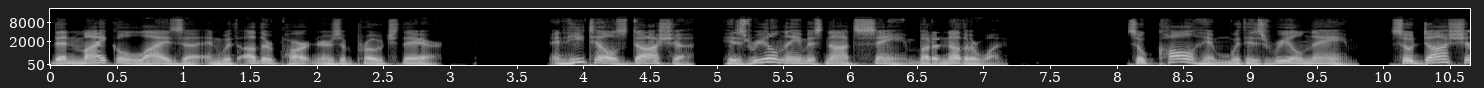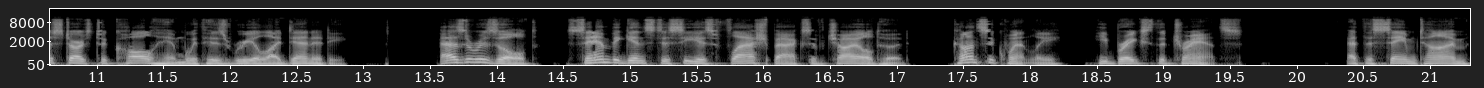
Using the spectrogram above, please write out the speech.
Then Michael, Liza, and with other partners approach there. And he tells Dasha, his real name is not Sam but another one. So call him with his real name. So Dasha starts to call him with his real identity. As a result, Sam begins to see his flashbacks of childhood. Consequently, he breaks the trance. At the same time,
